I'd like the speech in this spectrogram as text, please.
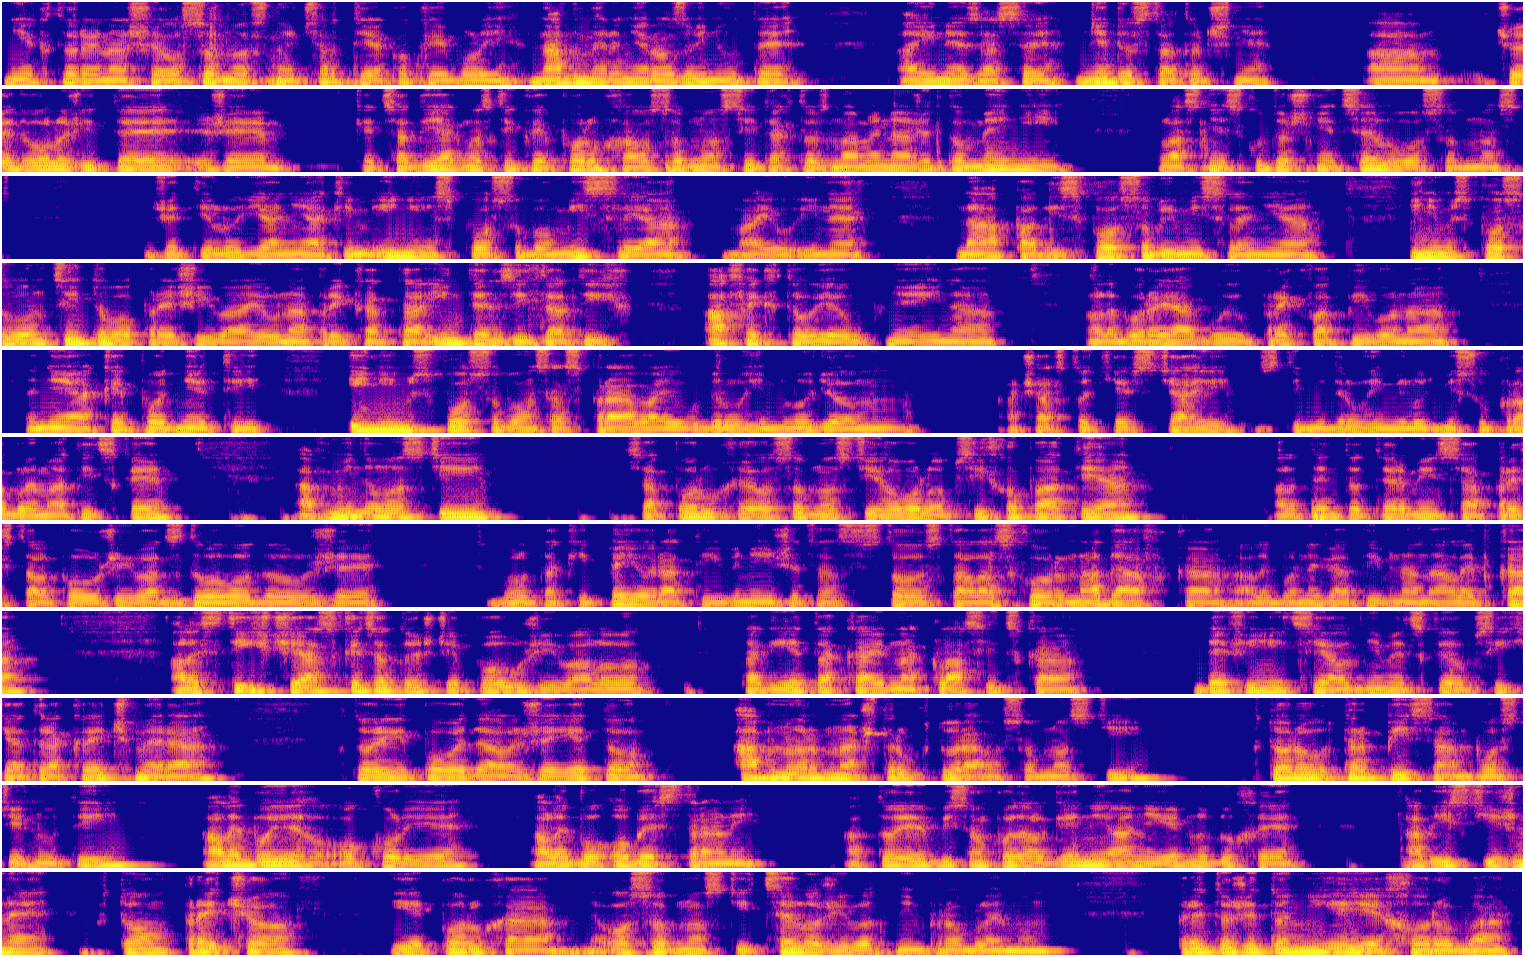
niektoré naše osobnostné črty ako keby boli nadmerne rozvinuté a iné zase nedostatočne. A čo je dôležité, že keď sa diagnostikuje porucha osobnosti, tak to znamená, že to mení vlastne skutočne celú osobnosť. Že tí ľudia nejakým iným spôsobom myslia, majú iné nápady, spôsoby myslenia, iným spôsobom citovo prežívajú, napríklad tá intenzita tých afektov je úplne iná alebo reagujú prekvapivo na nejaké podnety, iným spôsobom sa správajú k druhým ľuďom a často tie vzťahy s tými druhými ľuďmi sú problematické. A v minulosti sa poruche osobnosti hovorilo psychopatia, ale tento termín sa prestal používať z dôvodov, že bol taký pejoratívny, že sa z toho stala skôr nadávka alebo negatívna nálepka. Ale z tých čias, keď sa to ešte používalo, tak je taká jedna klasická definícia od nemeckého psychiatra Krečmera, ktorý povedal, že je to abnormná štruktúra osobnosti, ktorou trpí sám postihnutý, alebo jeho okolie, alebo obe strany. A to je, by som povedal, geniálne jednoduché a výstižné v tom, prečo je porucha osobnosti celoživotným problémom. Pretože to nie je choroba,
